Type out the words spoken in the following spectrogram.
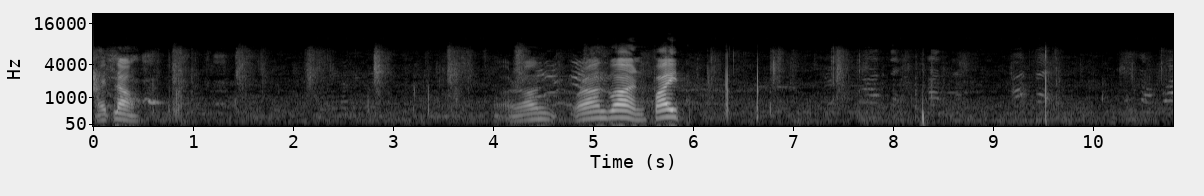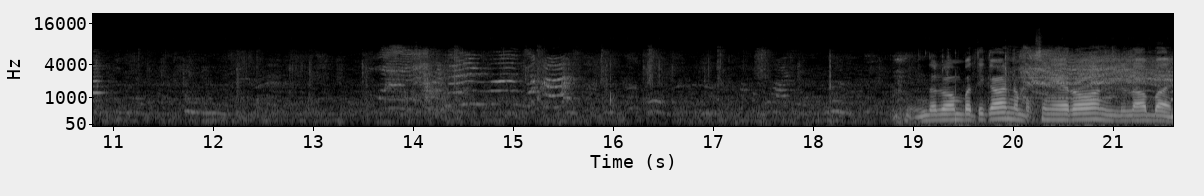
Wait lang. Round, round one. Fight! Dalawang batikan ng boksingero lalaban.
